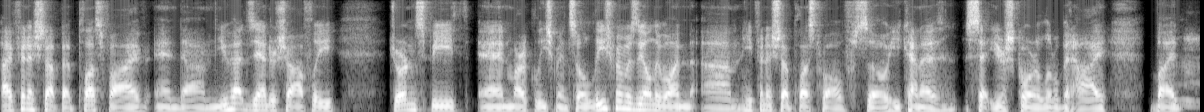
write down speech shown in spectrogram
I finished up at plus five, and um, you had Xander Schauffele, Jordan Spieth, and Mark Leishman. So Leishman was the only one. Um, he finished up plus twelve, so he kind of set your score a little bit high. But Mhm.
